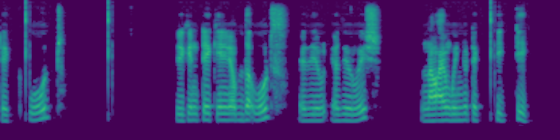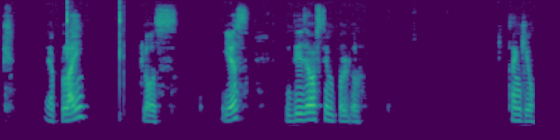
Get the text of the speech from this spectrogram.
Take wood. You can take any of the woods as you as you wish. Now i'm going to take tick tick. Apply. Close. Yes. These are simple door thank you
